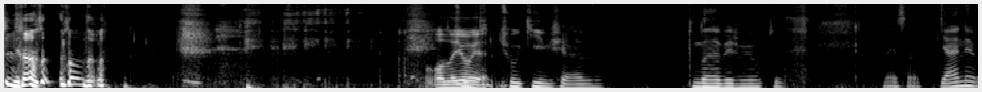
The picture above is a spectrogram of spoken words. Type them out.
ne oldu? Ne oldu? Olayı o ya. çok, çok iyiymiş abi. Bundan haberim yoktu. Neyse. Yani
